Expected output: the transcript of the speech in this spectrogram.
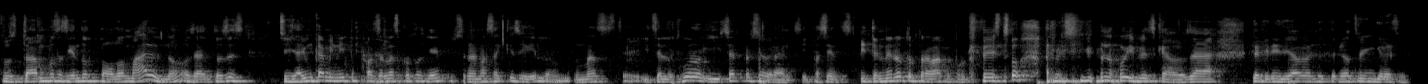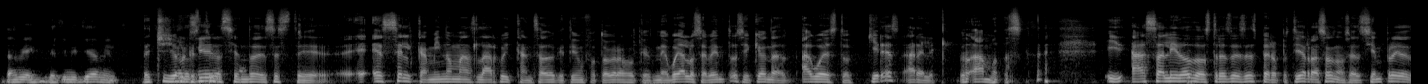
pues estamos haciendo todo mal, ¿no? O sea, entonces, si hay un caminito para hacer las cosas bien, pues nada más hay que seguirlo, más, este, y se los juro, y ser perseverantes y pacientes, y tener otro trabajo, porque de esto al principio no vives, cabrón, o sea, definitivamente tener otro ingreso también, definitivamente. De hecho, yo lo que estoy haciendo es este, e, es el camino más largo y cansado que tiene un fotógrafo, que me voy a los eventos y qué onda, hago esto, ¿quieres? Árale, vámonos. Y ha salido dos, tres veces, pero pues tiene razón. O sea, siempre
